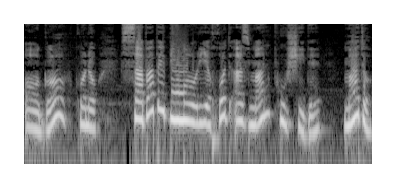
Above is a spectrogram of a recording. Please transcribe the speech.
آگاه کن و سبب بیماری خود از من پوشیده مدار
